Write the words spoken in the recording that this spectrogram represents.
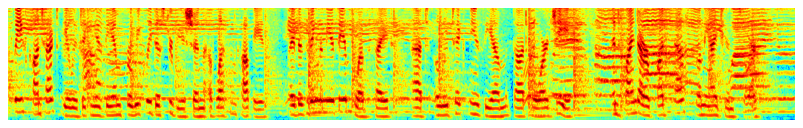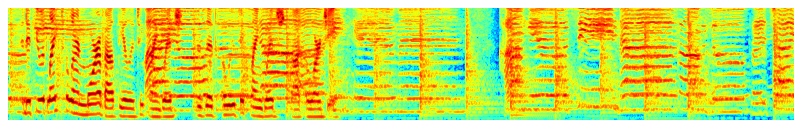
Please contact the Alutiiq Museum for weekly distribution of lesson copies by visiting the museum's website at alutiiqmuseum.org and find our podcasts on the iTunes Store. And if you would like to learn more about the Alutiiq language, visit alutiiqlanguage.org. church.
